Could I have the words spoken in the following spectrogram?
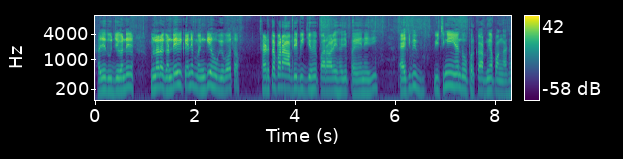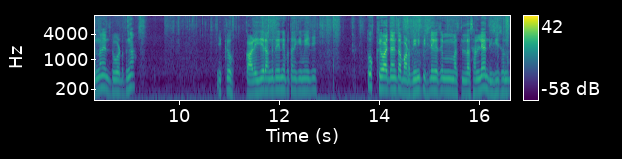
ਹਜੇ ਦੂਜੇ ਗੰਡੇ ਮਲਾਰਾ ਗੰਡੇ ਵੀ ਕਹਿੰਦੇ ਮਹਿੰਗੇ ਹੋ ਗਏ ਬਹੁਤ। ਸਾਡੇ ਤਾਂ ਪਰ ਆਪਦੇ ਬੀਜੇ ਹੋਏ ਪਰ ਵਾਲੇ ਹਜੇ ਪਏ ਨੇ ਜੀ। ਐ ਚ ਵੀ ਪੀਚੀਆਂ ਆ ਦੋ ਪ੍ਰਕਾਰ ਦੀਆਂ ਪਾਈਆਂ ਸੀ ਉਹਨਾਂ ਨੇ ਡੋਟ ਦੀਆਂ ਇੱਕ ਕਾਲੇ ਜਿਹੇ ਰੰਗ ਦੇ ਨੇ ਪਤਾ ਨਹੀਂ ਕਿਵੇਂ ਜੀ ਧੋਖੇਵਾਜਾਂ ਨੇ ਤਾਂ ਬਣਦੀ ਨਹੀਂ, ਪਿਛਲੇ ਕਿਸੇ ਮਸ- ਲਸਣ ਲਿਆਂਦੀ ਸੀ ਸਾਨੂੰ।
